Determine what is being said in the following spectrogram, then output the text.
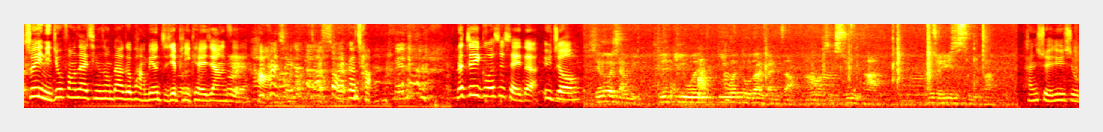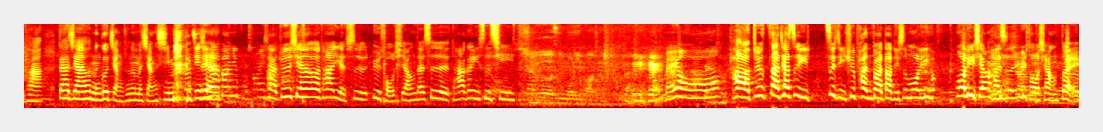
所以你就放在青松大哥旁边直接 PK 这样子。好。看谁的比较瘦更长。那这一锅是谁的？玉州。鲜二香米，就是低温低温多段干燥，然后是十五趴，含水率是十五趴。含水率十五趴，大家能够讲出那么详细吗？接下来帮你补充一下，就是仙二它也是芋头香，但是它跟一四七。仙二是茉莉花香。没有哦，好，就大家自己自己去判断到底是茉莉茉莉香还是芋头香。对，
